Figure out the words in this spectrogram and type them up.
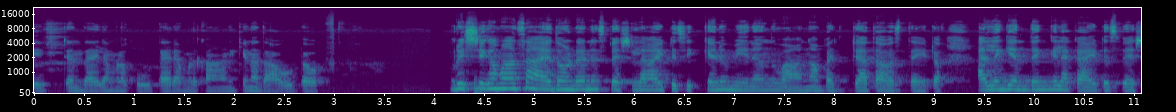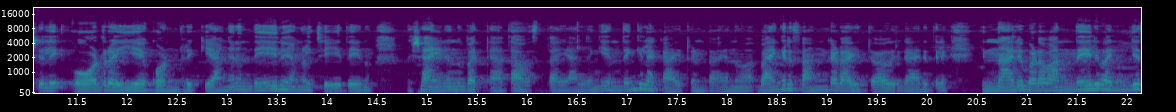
ഗിഫ്റ്റ് എന്തായാലും നമ്മളെ കൂട്ടുകാരെ നമ്മൾ കാണിക്കണതാവും കേട്ടോ വൃശ്ചിക മാസം ആയതുകൊണ്ട് തന്നെ സ്പെഷ്യലായിട്ട് ചിക്കനും മീനും ഒന്നും വാങ്ങാൻ പറ്റാത്ത അവസ്ഥയായിട്ടോ. അല്ലെങ്കിൽ എന്തെങ്കിലുമൊക്കെ ആയിട്ട് സ്പെഷ്യലി ഓർഡർ ചെയ്യുകയോ കൊണ്ടിരിക്കുക അങ്ങനെ എന്തെങ്കിലും ഞങ്ങൾ ചെയ്തേനു. പക്ഷെ അതിനൊന്നും പറ്റാത്ത അവസ്ഥയായി. അല്ലെങ്കിൽ എന്തെങ്കിലുമൊക്കെ ആയിട്ടുണ്ടായിരുന്നു ഭയങ്കര സങ്കടമായിട്ടോ. ആ ഒരു കാര്യത്തിൽ എന്നാലും ഇവിടെ വന്നതിൽ വലിയ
